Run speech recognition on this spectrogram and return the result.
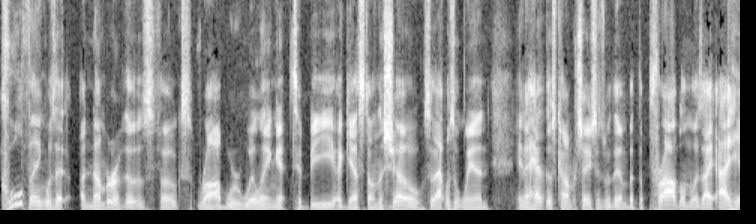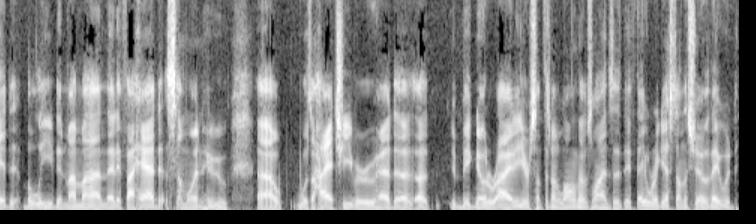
cool thing was that a number of those folks, Rob, were willing to be a guest on the show. So that was a win. And I had those conversations with them. But the problem was, I, I had believed in my mind that if I had someone who uh, was a high achiever, who had a, a big notoriety or something along those lines, that if they were a guest on the show, they would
